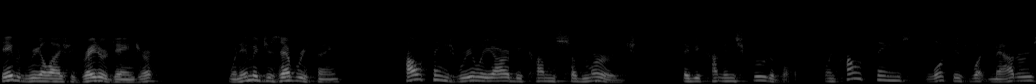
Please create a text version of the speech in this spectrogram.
David realized a greater danger. When image is everything, how things really are becomes submerged. They become inscrutable. When how things look is what matters,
